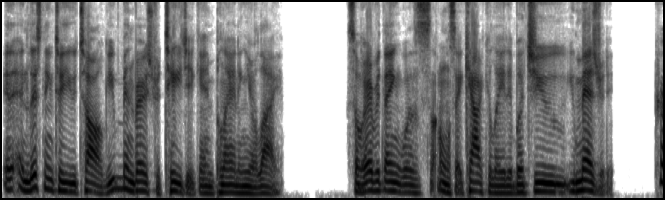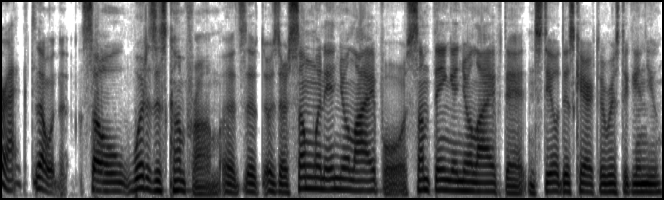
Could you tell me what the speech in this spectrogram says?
And, and listening to you talk, you've been very strategic in planning your life. So everything was, I don't want to say calculated, but you you measured it. Correct. So, so where does this come from? Is, it, is there someone in your life or something in your life that instilled this characteristic in you?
